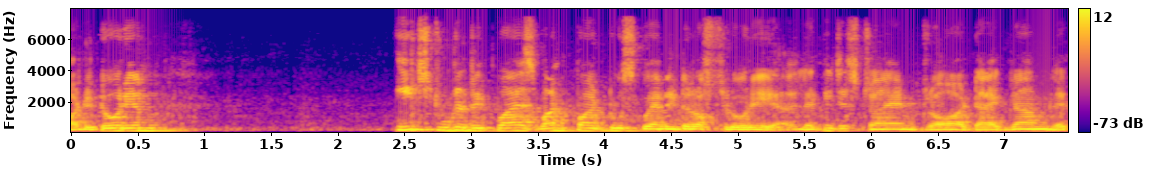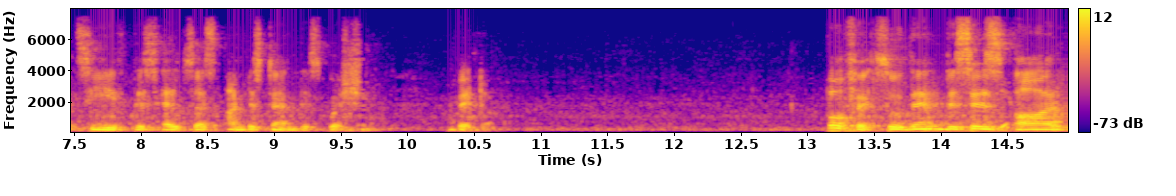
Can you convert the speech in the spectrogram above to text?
auditorium. Each student requires 1.2 square meter of floor area. Let me just try and draw a diagram. Let's see if this helps us understand this question better. Perfect. So then this is our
